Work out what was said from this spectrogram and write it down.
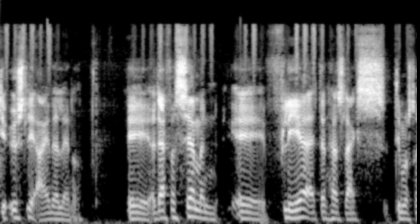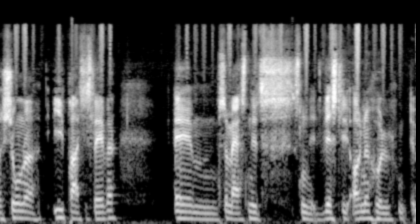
det østlige egne af landet. Øh, og derfor ser man øh, flere af den her slags demonstrationer i Bratislava, øh, som er sådan et, sådan et vestligt åndehul øh,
